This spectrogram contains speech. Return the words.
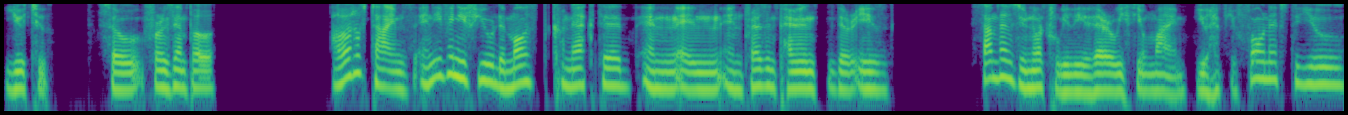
you two. So, for example, a lot of times, and even if you're the most connected and, and, and present parent there is, sometimes you're not really there with your mind. You have your phone next to you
